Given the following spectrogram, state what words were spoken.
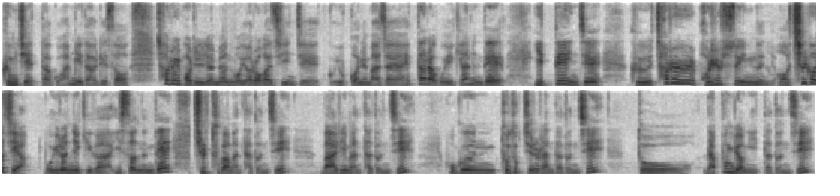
금지했다고 합니다. 그래서 철을 버리려면 뭐 여러 가지 이제 요건에 맞아야 했다라고 얘기하는데 이때 이제 그 철을 버릴 수 있는 어, 칠거지약 뭐 이런 얘기가 있었는데 질투가 많다든지 말이 많다든지 혹은 도둑질을 한다든지 또 나쁜 병이 있다든지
